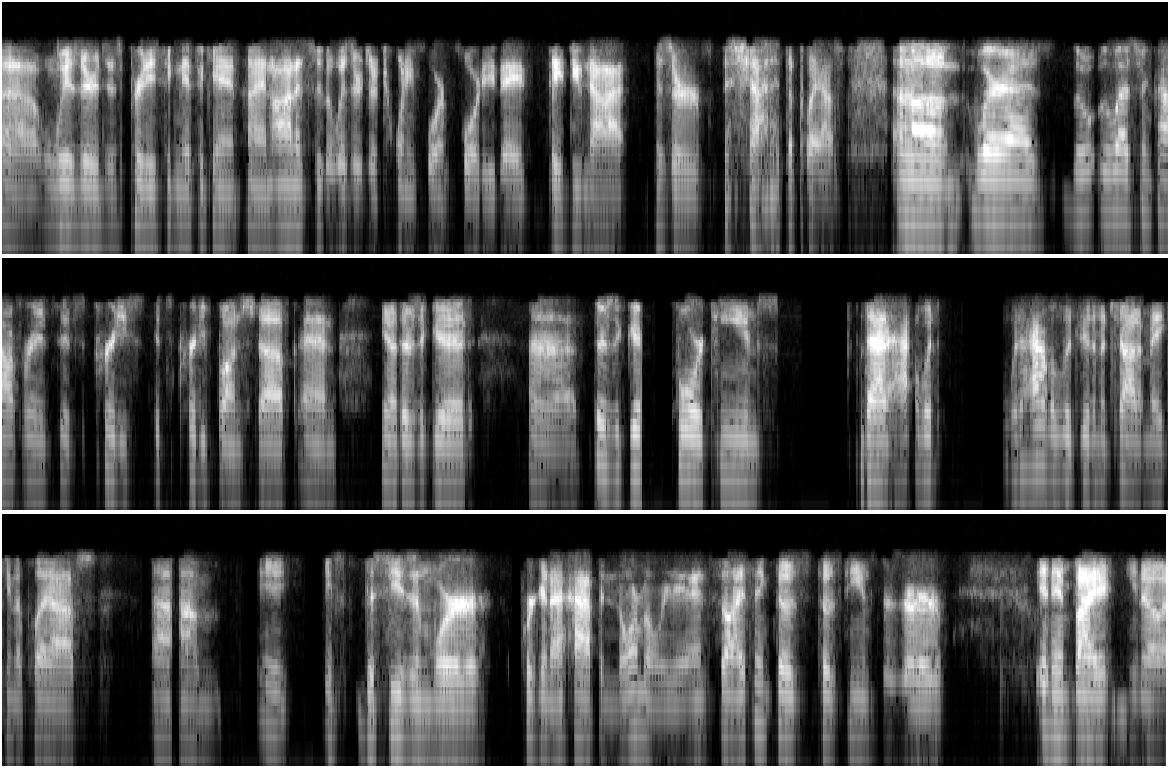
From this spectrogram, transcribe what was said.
uh, Wizards is pretty significant, and honestly, the Wizards are 24 and 40. They they do not deserve a shot at the playoffs. Um, whereas the, the Western Conference, it's pretty it's pretty bunched up, and you know there's a good uh, there's a good four teams that ha- would would have a legitimate shot at making the playoffs um, if the season were were going to happen normally. And so I think those those teams deserve an invite. You know.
